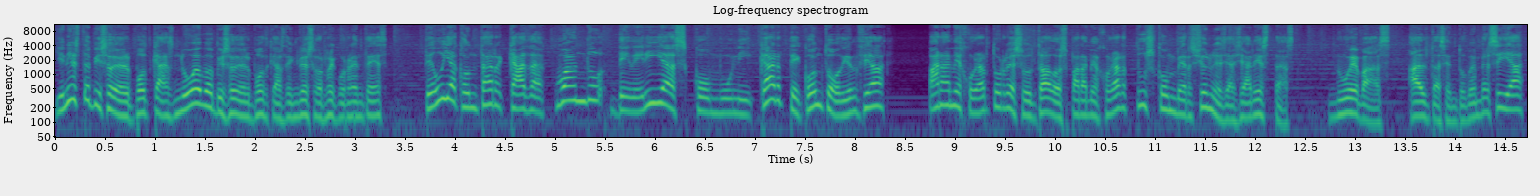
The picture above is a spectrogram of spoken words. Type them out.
y en este episodio del podcast, nuevo episodio del podcast de ingresos recurrentes, te voy a contar cada cuándo deberías comunicarte con tu audiencia para mejorar tus resultados, para mejorar tus conversiones, ya sean estas nuevas altas en tu membresía,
